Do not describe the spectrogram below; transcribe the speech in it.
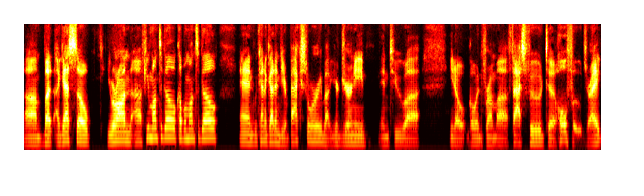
Um, but I guess so. You were on a few months ago, a couple months ago, and we kind of got into your backstory about your journey into, uh, you know, going from uh, fast food to Whole Foods, right?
